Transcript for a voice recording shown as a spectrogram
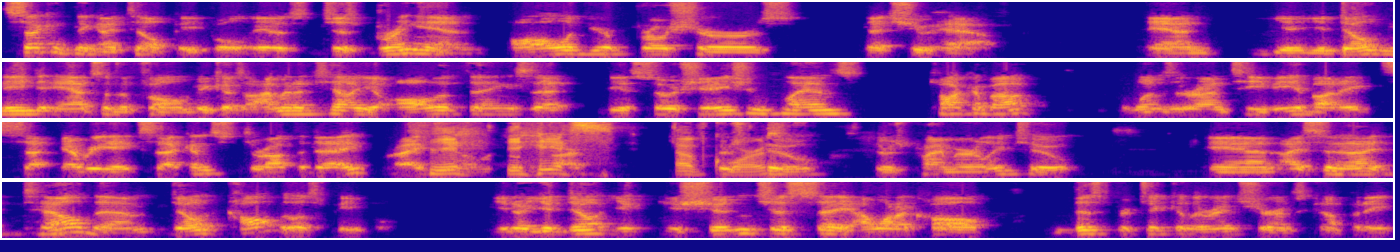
Second thing I tell people is just bring in all of your brochures that you have. And you, you don't need to answer the phone because I'm going to tell you all the things that the association plans talk about, the ones that are on TV about eight se- every eight seconds throughout the day, right? Yes, of There's course. Two. There's primarily two. And I said, I tell them, don't call those people. You know, you don't, you, you shouldn't just say, I want to call this particular insurance company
